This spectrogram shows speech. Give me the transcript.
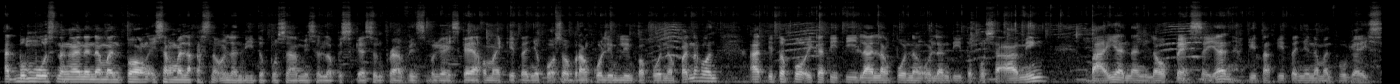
At bumuhos na nga na naman po ang isang malakas na ulan dito po sa amin sa Lopez Quezon Province ba guys. Kaya kung makikita nyo po, sobrang kulimlim pa po ng panahon. At ito po, ikatitila lang po ng ulan dito po sa aming bayan ng Lopez. Ayan, kitang-kita nyo naman po guys.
